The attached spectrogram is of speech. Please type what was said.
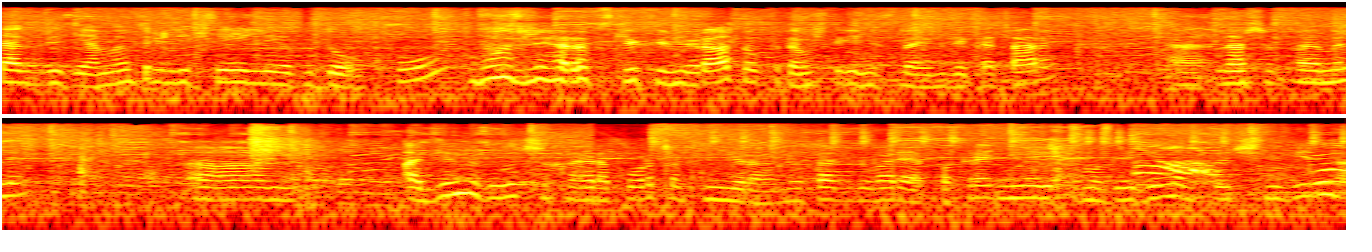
Так, друзья, мы прилетели в Доху, возле Арабских Эмиратов, потому что я не знаю, где Катар, э, наша family. Один из лучших аэропортов мира, ну так говорят, по крайней мере по магазинам точно видно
